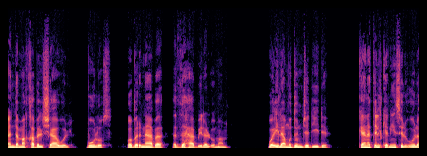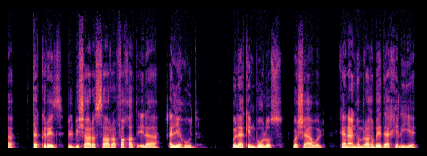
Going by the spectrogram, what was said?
عندما قبل شاول بولس وبرنابا الذهاب إلى الأمم وإلى مدن جديدة. كانت الكنيسة الأولى تكرز بالبشارة السارة فقط إلى اليهود ولكن بولس وشاول كان عندهم رغبة داخلية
